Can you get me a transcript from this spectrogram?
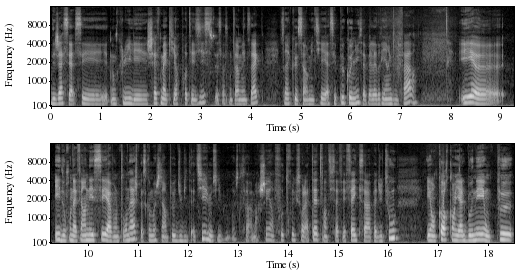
Déjà, c'est assez. Donc, lui, il est chef maquilleur prothésiste, c'est ça son terme exact. C'est vrai que c'est un métier assez peu connu, il s'appelle Adrien Guiffard. Et, euh, et donc on a fait un essai avant le tournage parce que moi j'étais un peu dubitative. Je me suis dit, est-ce que ça va marcher Un faux truc sur la tête, enfin si ça fait fake, ça va pas du tout. Et encore quand il y a le bonnet, on peut.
